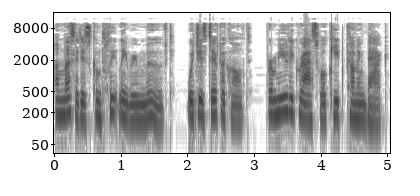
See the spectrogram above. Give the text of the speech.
Unless it is completely removed, which is difficult, Bermuda grass will keep coming back.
